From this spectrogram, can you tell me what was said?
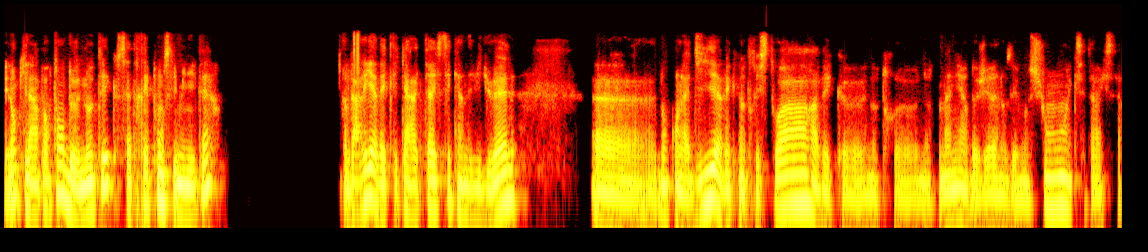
Et donc, il est important de noter que cette réponse immunitaire varie avec les caractéristiques individuelles. Euh, donc, on l'a dit, avec notre histoire, avec euh, notre, manière de gérer nos émotions, etc., etc.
